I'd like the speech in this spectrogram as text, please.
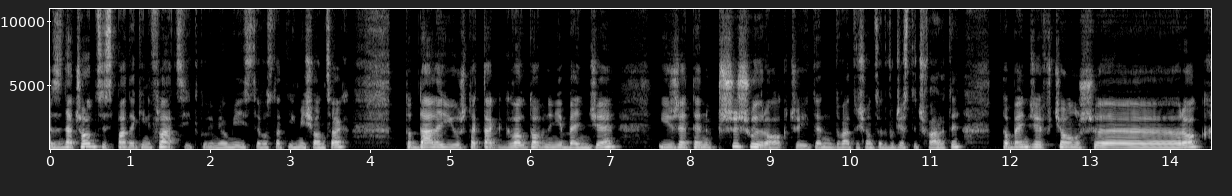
znaczący spadek inflacji, który miał miejsce w ostatnich miesiącach, to dalej już tak, tak gwałtowny nie będzie i że ten przyszły rok, czyli ten 2024, to będzie wciąż e, rok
